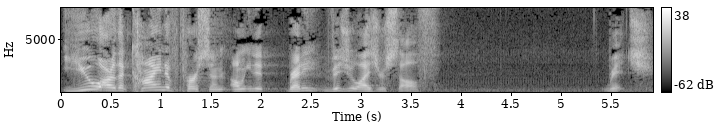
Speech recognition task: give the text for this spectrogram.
you are the kind of person, I want you to, ready? Visualize yourself rich.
